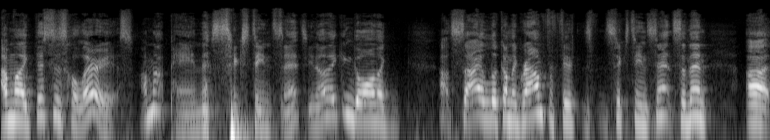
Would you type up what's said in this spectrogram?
I'm like, this is hilarious. I'm not paying this 16 cents. You know, they can go on the outside, look on the ground for 15, 16 cents. So then uh,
